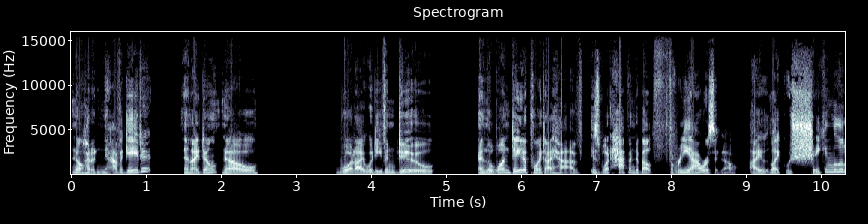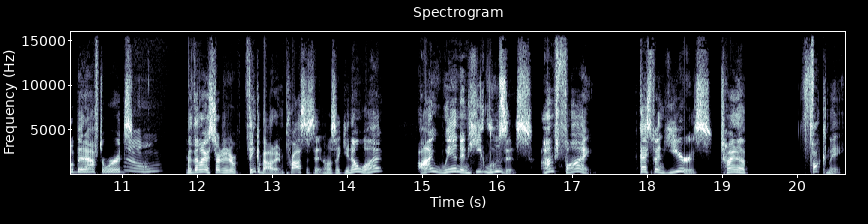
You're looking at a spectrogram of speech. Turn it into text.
know how to navigate it and I don't know what I would even do and the one data point I have is what happened about 3 hours ago. I like was shaking a little bit afterwards. Oh. But then I started to think about it and process it and I was like, "You know what? I win and he loses. I'm fine." That guy spent years trying to fuck me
